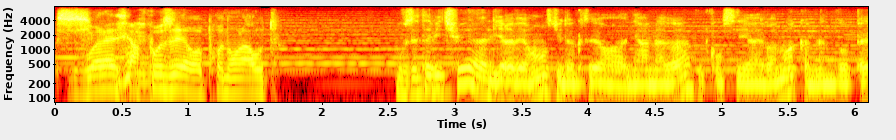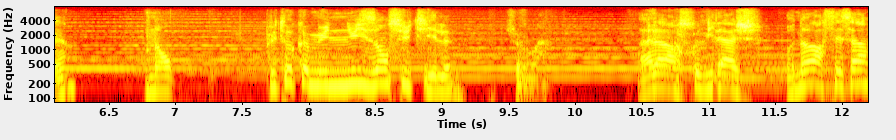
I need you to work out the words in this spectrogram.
Si Voilà, c'est reposé, reprenons la route. Vous êtes habitué à l'irrévérence du docteur Nirnava Vous le considérez vraiment comme l'un de vos pères? Non. Plutôt comme une nuisance utile. Je vois. Alors, ce village, au nord, c'est ça?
